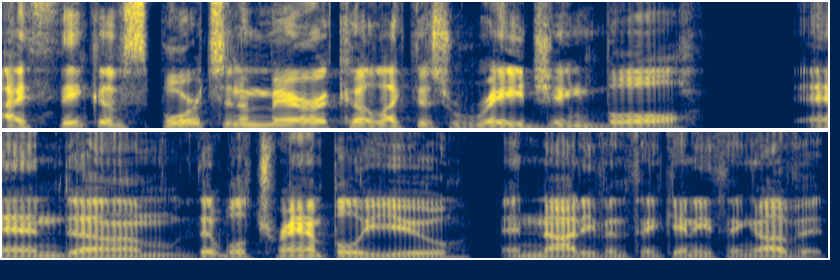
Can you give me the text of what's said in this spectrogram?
I think of sports in America like this raging bull, and um, that will trample you and not even think anything of it.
